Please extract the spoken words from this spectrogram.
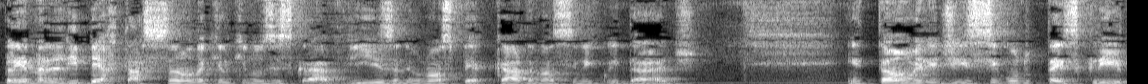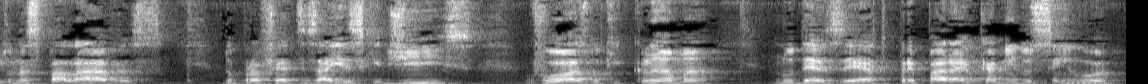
plena libertação daquilo que nos escraviza, né, o nosso pecado, a nossa iniquidade. Então ele diz, segundo o que está escrito nas palavras do profeta Isaías, que diz: Voz do que clama no deserto, preparai o caminho do Senhor.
